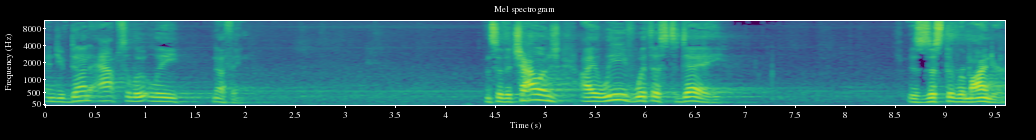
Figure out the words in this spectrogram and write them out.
and you've done absolutely nothing. And so the challenge I leave with us today is just the reminder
